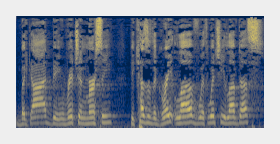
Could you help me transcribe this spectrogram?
But God, being rich in mercy, because of the great love with which he loved us.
